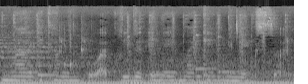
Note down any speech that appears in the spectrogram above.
Mari kita membuat bibir ini makin menyeksai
